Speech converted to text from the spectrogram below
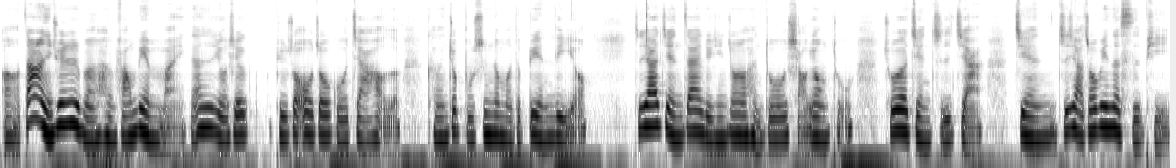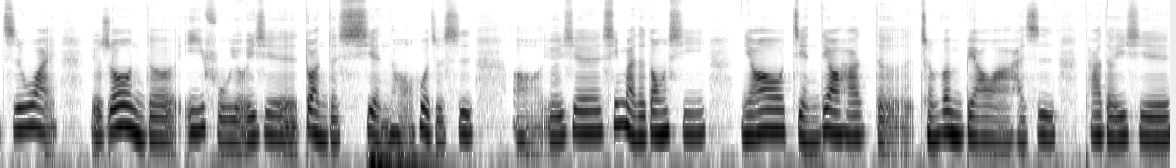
呃，当然你去日本很方便买，但是有些。比如说欧洲国家好了，可能就不是那么的便利哦。指甲剪在旅行中有很多小用途，除了剪指甲、剪指甲周边的死皮之外，有时候你的衣服有一些断的线哈，或者是呃有一些新买的东西，你要剪掉它的成分标啊，还是它的一些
